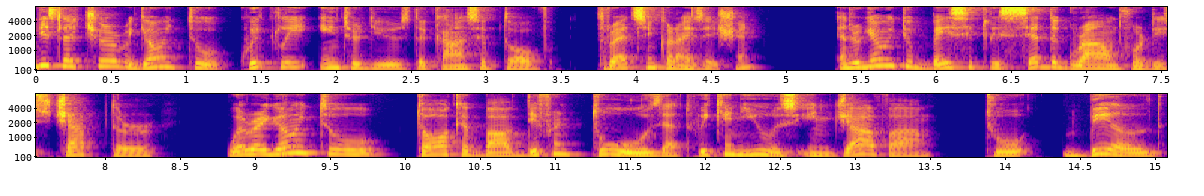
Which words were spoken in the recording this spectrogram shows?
this lecture, we're going to quickly introduce the concept of thread synchronization, and we're going to basically set the ground for this chapter where we're going to talk about different tools that we can use in Java to build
